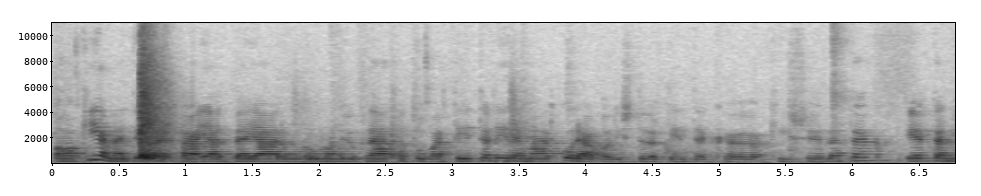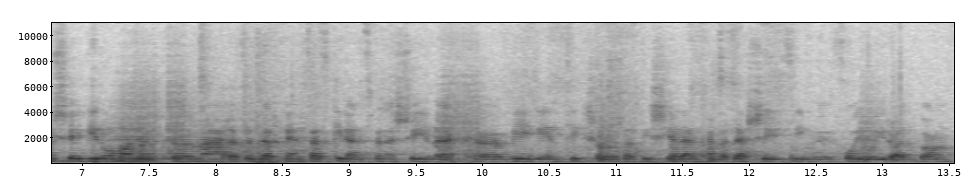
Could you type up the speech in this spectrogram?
A kiemelt életpályát bejáró roma nők láthatóvá tételére már korábban is történtek kísérletek. Értelmiségi roma nőkről már az 1990-es évek végén cikksorozat is jelent meg az Esély című folyóiratban.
